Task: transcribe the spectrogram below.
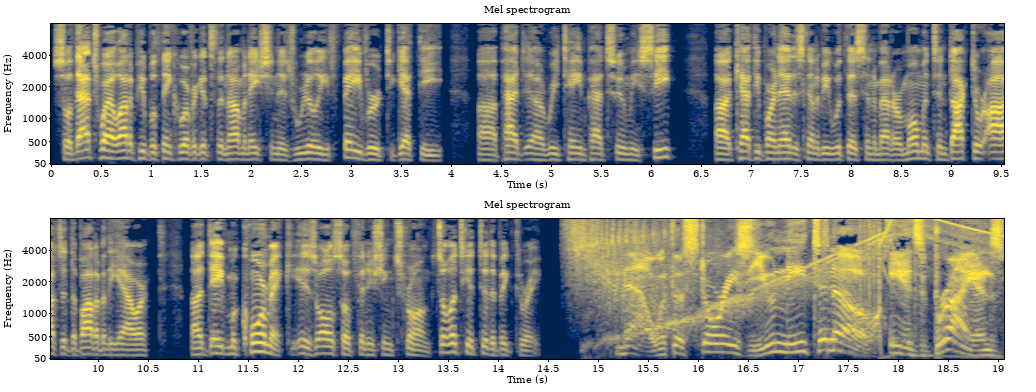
So that's why a lot of people think whoever gets the nomination is really favored to get the uh, Pat, uh, retain Pat Toomey's seat. Uh, Kathy Barnette is going to be with us in a matter of moments, and Dr. Oz at the bottom of the hour. Dave McCormick is also finishing strong. So let's get to the big three. Now, with the stories you need to know, it's Brian's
